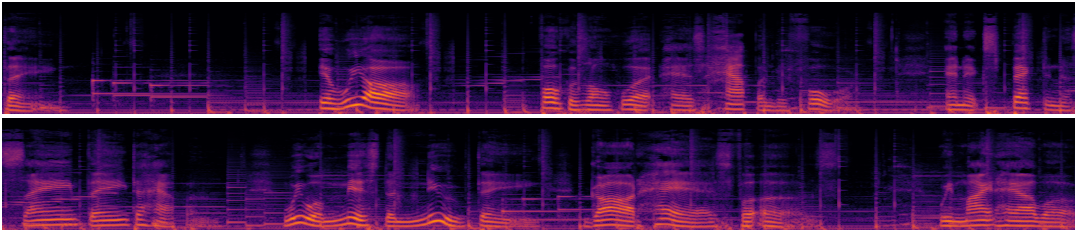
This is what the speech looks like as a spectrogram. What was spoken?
thing. If we are focus on what has happened before and expecting the same thing to happen, we will miss the new thing God has for us. We might have a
